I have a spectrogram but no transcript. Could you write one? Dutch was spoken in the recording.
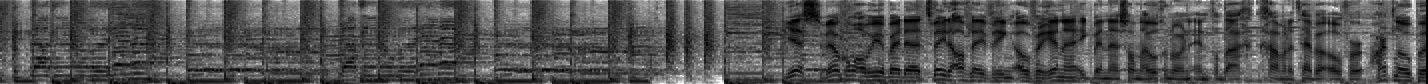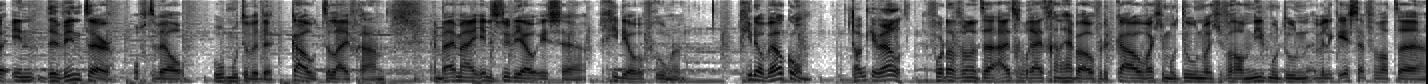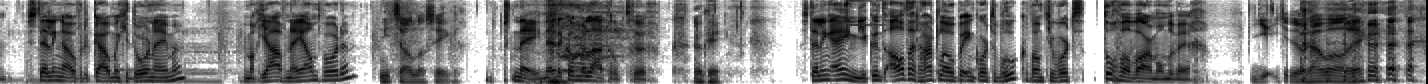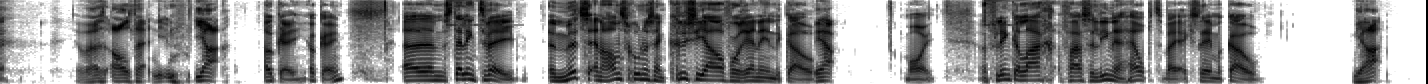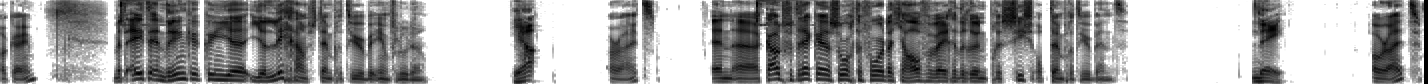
Yes, welkom alweer bij de tweede aflevering over rennen. Ik ben eh, Sander Hogendoorn en vandaag gaan we het hebben over hardlopen in de winter. Oftewel, hoe moeten we de kou te lijf gaan? En bij mij in de studio is eh, Guido Vroemen. Guido, welkom. Dankjewel. Voordat we het eh, uitgebreid gaan hebben over de kou, wat je moet doen, wat je vooral niet moet doen, wil ik eerst even wat stellingen over de kou met je doornemen. Je mag ja of nee antwoorden. Niets anders zeker. Nee, nee, daar komen we later op terug. Oké. Stelling 1. Je kunt altijd hardlopen in korte broek, want je wordt toch wel warm onderweg. Jeetje, daar gaan we al, hè. Dat was altijd... niet- Ja. Oké, oké. Ehm, stelling 2. Een muts en handschoenen zijn cruciaal voor rennen in de kou. Ja. Mooi. Een flinke laag vaseline helpt bij extreme kou. Ja. Oké. Met eten en drinken kun je je lichaamstemperatuur beïnvloeden. Ja. Alright. En eh, koud vertrekken zorgt ervoor dat je halverwege de run precies op temperatuur bent. Nee. Alright.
